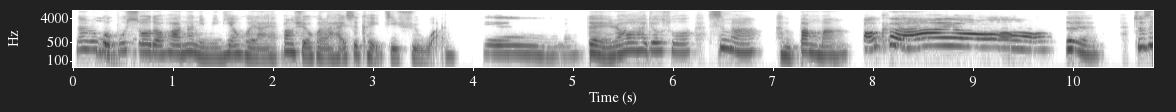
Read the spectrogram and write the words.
那如果不收的话，嗯、那你明天回来放学回来还是可以继续玩。嗯，对。然后他就说，是吗？很棒吗？好可爱哦。对，就是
